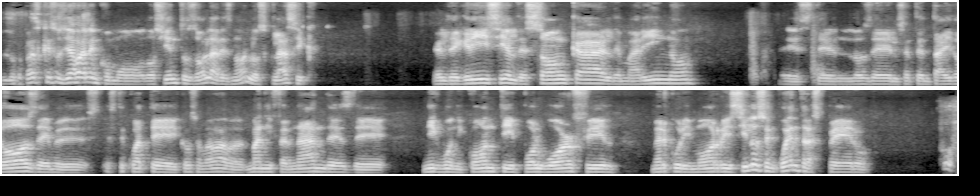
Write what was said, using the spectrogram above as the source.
lo que pasa es que esos ya valen como 200 dólares, ¿no? Los Classic. El de Grisi, el de Sonka, el de Marino, este, los del 72, de este cuate, ¿cómo se llamaba? Manny Fernández, de Nick Boniconti, Paul Warfield, Mercury Morris. Sí los encuentras, pero... Uf,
